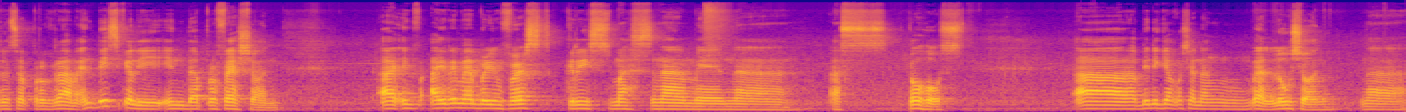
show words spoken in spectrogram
dun sa programa. And basically, in the profession, I, I remember yung first Christmas namin uh, as co-host, ah binigyan ko siya ng, well, lotion na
